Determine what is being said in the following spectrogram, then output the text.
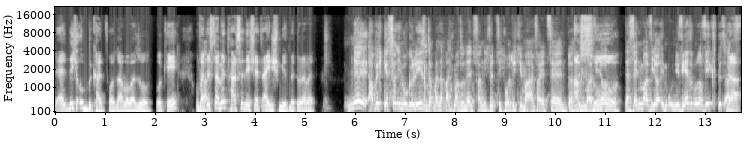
äh, nicht unbekannt vor, sagen wir mal so, okay? Und was Ja. ist damit? Hast du dich jetzt eingeschmiert mit, oder was? Nee, habe ich gestern irgendwo gelesen, dass man das manchmal so nennt, fand ich witzig. Wollte ich dir mal einfach erzählen. Dass Ach wenn du mal so. wieder, dass wenn du mal wieder im Universum unterwegs bist als Ja.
